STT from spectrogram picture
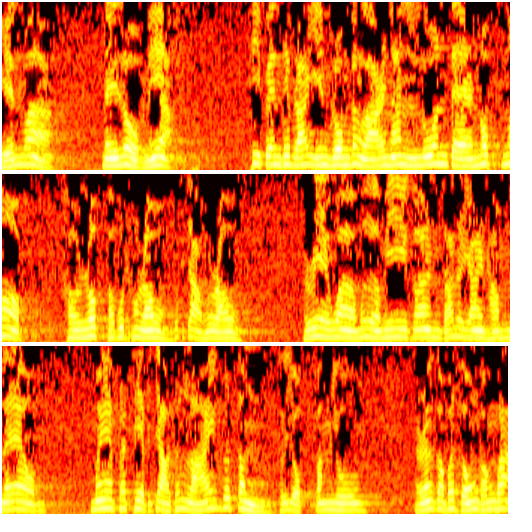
เห็นว่าในโลกนี้ ที่เป็นเทพราอินพรมทั้งหลายนั้นล้วนแต่นบนอบเคารพพระพุทธของเราพุทธเจ้าของเรา เรียกว่าเมื่อมีการสารยายธรรมแล้ว แม้พระเทพเจ้าทั้งหลายก็ต้องสยบฟังอยู่แล้วก็พระสงฆ์ของพระ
